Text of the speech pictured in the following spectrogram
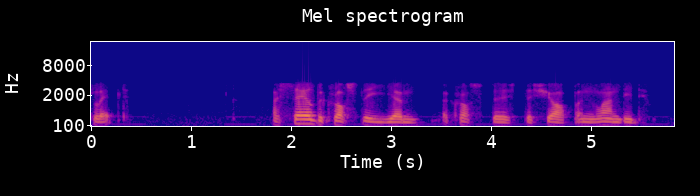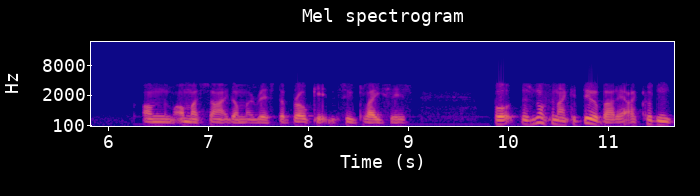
slipped. I sailed across the um, across the, the shop and landed on on my side on my wrist. I broke it in two places, but there's nothing I could do about it. I couldn't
